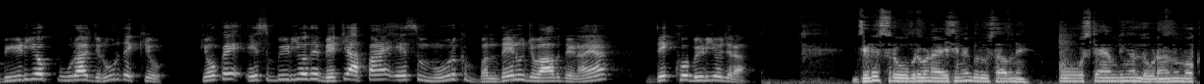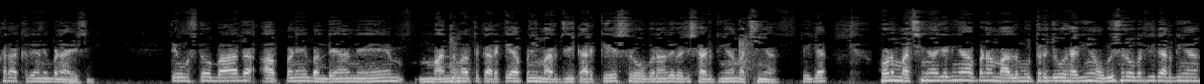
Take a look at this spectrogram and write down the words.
ਵੀਡੀਓ ਪੂਰਾ ਜ਼ਰੂਰ ਦੇਖਿਓ, ਕਿਉਂਕਿ ਇਸ ਵੀਡੀਓ ਦੇ ਵਿੱਚ ਆਪਾਂ ਇਸ ਮੂਰਖ ਬੰਦੇ ਨੂੰ ਜਵਾਬ ਦੇਣਾ ਆ। ਦੇਖੋ ਵੀਡੀਓ ਜਰਾ। ਜਿਹੜੇ ਸਰੋਵਰ ਬਣਾਏ ਸੀ ਨਾ ਗੁਰੂ ਸਾਹਿਬ ਨੇ, ਉਹ ਉਸ ਟਾਈਮ ਦੀਆਂ ਲੋੜਾਂ ਨੂੰ ਮੁੱਖ ਰੱਖਦਿਆਂ ਨੇ ਬਣਾਏ ਸੀ। ਤੇ ਉਸ ਤੋਂ ਬਾਅਦ ਆਪਣੇ ਬੰਦਿਆਂ ਨੇ ਮਨਮਤ ਕਰਕੇ, ਆਪਣੀ ਮਰਜ਼ੀ ਕਰਕੇ ਸਰੋਵਰਾਂ ਦੇ ਵਿੱਚ ਛੱਡਤੀਆਂ ਮੱਛੀਆਂ, ਠੀਕ ਹੈ? ਹੁਣ ਮੱਛੀਆਂ ਜਿਹੜੀਆਂ ਆਪਣਾ ਮਲ ਮੂਤਰ ਜੋ ਹੈਗੀਆਂ ਉਹ ਵੀ ਸਰੋਵਰ 'ਚ ਕਰਦੀਆਂ।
